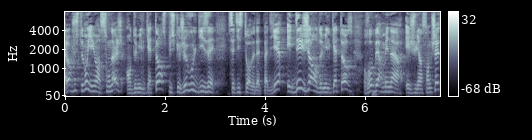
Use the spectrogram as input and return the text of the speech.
Alors justement, il y a eu un sondage en 2014, puisque je vous le disais, cette histoire ne date pas d'hier. Et déjà en 2014, Robert Ménard et Julien Sanchez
